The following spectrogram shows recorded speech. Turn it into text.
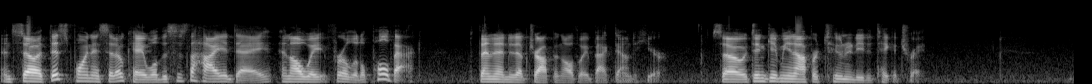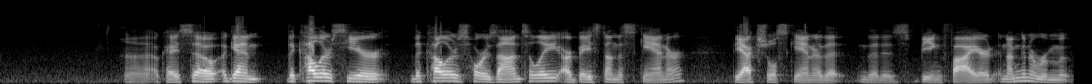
And so at this point, I said, okay, well, this is the high a day, and I'll wait for a little pullback. But then it ended up dropping all the way back down to here. So it didn't give me an opportunity to take a trade. Uh, okay, so again, the colors here, the colors horizontally are based on the scanner, the actual scanner that, that is being fired. And I'm going to remove,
